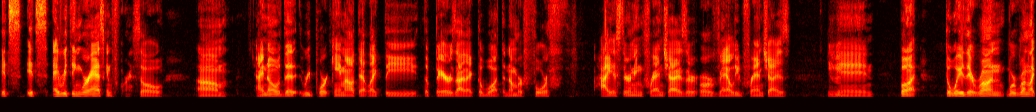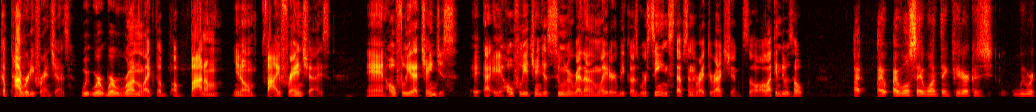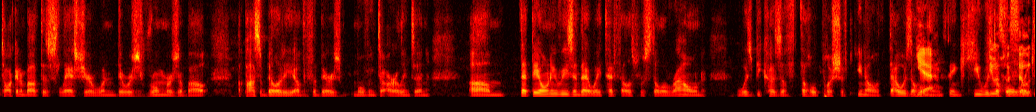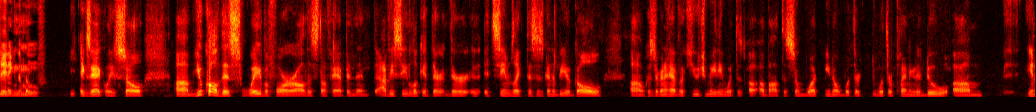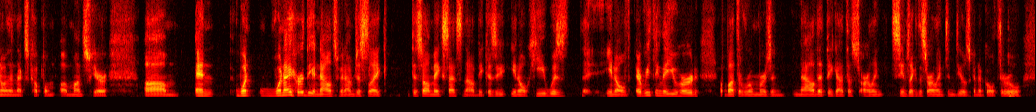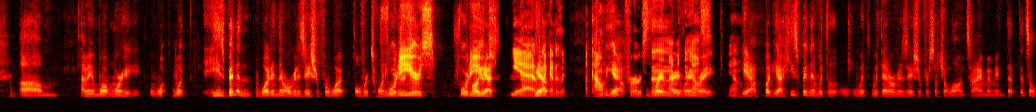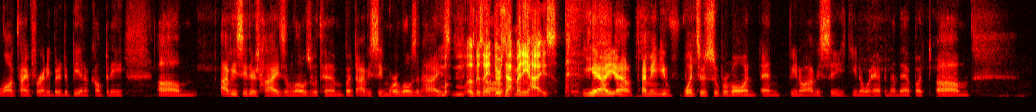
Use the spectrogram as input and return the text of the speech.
It's it's everything we're asking for. So um, I know the report came out that like the the Bears are like the what the number fourth highest earning franchise or, or valued franchise, mm-hmm. and but the way they're run, we're run like a poverty franchise. We, are we're run like a, a, bottom you know five franchise, and hopefully that changes. It, it, hopefully it changes sooner rather than later because we're seeing steps in the right direction. So all I can do is hope. I, I, I will say one thing, Peter, because we were talking about this last year when there was rumors about a possibility of the Bears moving to Arlington. Um, that the only reason that way Ted Phillips was still around was because of the whole push of you know that was the whole yeah. main thing. He was, he was the whole facilitating like, you know, the move. Exactly. So um, you called this way before all this stuff happened, and obviously look at their their. It seems like this is going to be a goal because uh, they're going to have a huge meeting with this, uh, about this and what you know what they're what they're planning to do. Um, you know, in the next couple of months here, um, and when when I heard the announcement, I'm just like, this all makes sense now because you know he was uh, you know everything that you heard about the rumors and now that they got this arlington seems like this arlington deal is going to go through um i mean what more he what what he's been in what in the organization for what over 20 40 years, years 40 oh, years yeah yeah, yeah. like as accountant yeah, first and right, then everything right, else right. yeah yeah but yeah he's been in with the with with that organization for such a long time i mean that, that's a long time for anybody to be in a company um obviously there's highs and lows with him, but obviously more lows and highs. I was gonna say um, there's not many highs. yeah, yeah. I mean, you went to a Super Bowl and and you know obviously you know what happened on that, but um,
